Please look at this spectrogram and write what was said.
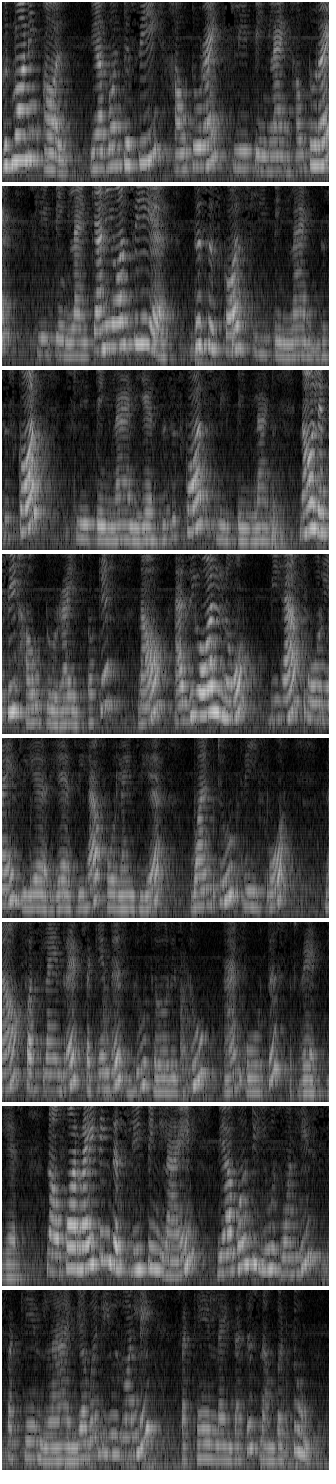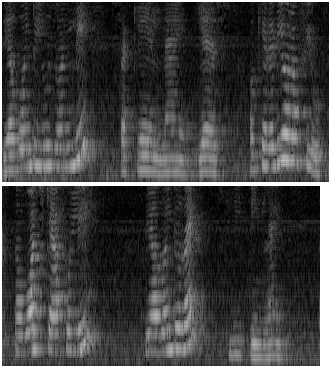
Good morning all. We are going to see how to write sleeping line. How to write sleeping line. Can you all see here? This is called sleeping line. This is called sleeping line. Yes, this is called sleeping line. Now let's see how to write. Okay. Now as you all know, we have four lines here. Yes, we have four lines here. One, two, three, four. Now first line red, second is blue, third is blue and fourth is red. Yes. Now for writing the sleeping line, we are going to use only second line. We are going to use only second line. That is number 2. We are going to use only second line. Yes. Okay, ready all of you? Now watch carefully. We are going to write sleeping line.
